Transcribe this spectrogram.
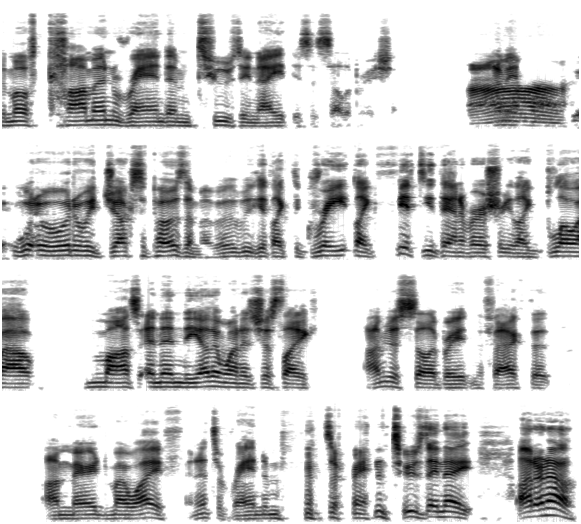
the most common random Tuesday night is a celebration? Ah. I mean, ah. what, what, do we juxtapose them? We get like the great like 50th anniversary like blowout monster, and then the other one is just like I'm just celebrating the fact that I'm married to my wife, and it's a random it's a random Tuesday night. I don't know.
